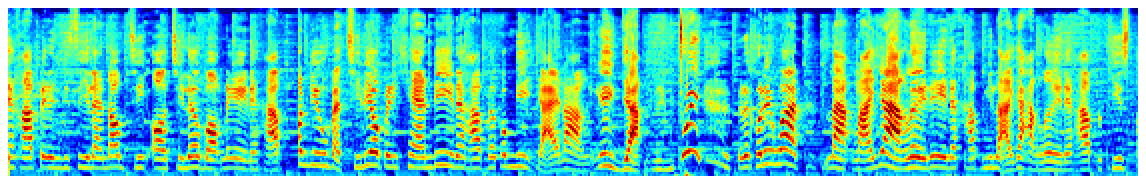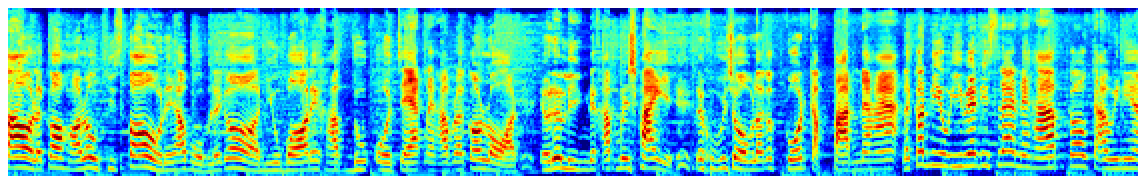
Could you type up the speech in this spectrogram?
นะครับเป็น NPC Random Chick or Chiller Box นั่นเองนะครับก็ New Material เป็น Candy นะครับแล้วก็มีอีกหลายหลังเอ้ยอยากจุ้ยแล้วเขาเรียกว่าหลากหลายอย่างเลยนี่นะครับ มีหลายอย่างเลยนะครับคริสตัลแล้วก็ฮอลโลคริสตัลนะครับผมแล้วก็นิวบอสนะครับดูโอแจ็คนะครับแล้วก็หลอดเอลเดอร์ลิงนะครับไม่ใช่นะคุณผู้ชมแล้วก็โกดกับตันนะฮะแล้วก็นิวอีเวนต์อิสแลนด์นะครับก็กาวิเนีย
